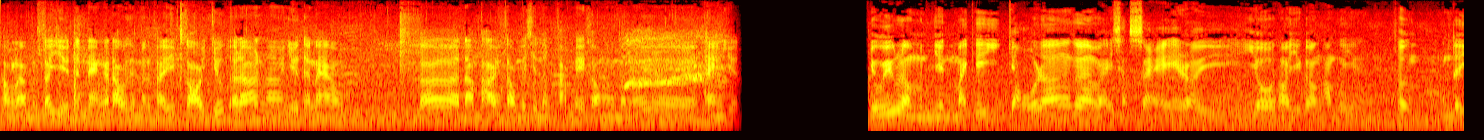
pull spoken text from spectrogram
hoặc là mình có dự định ăn ở đâu thì mình phải coi trước ở đó nó như thế nào. Có đảm bảo an toàn vệ sinh thực phẩm hay không thì mình mới ờ, ăn chứ chủ yếu là mình nhìn mấy cái chỗ đó có vẻ sạch sẽ rồi vô thôi chứ còn không có thường mình đi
